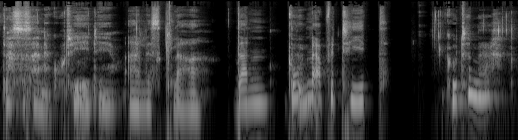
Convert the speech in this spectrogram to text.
Das ist eine gute Idee. Alles klar. Dann guten Appetit. Gute Nacht.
